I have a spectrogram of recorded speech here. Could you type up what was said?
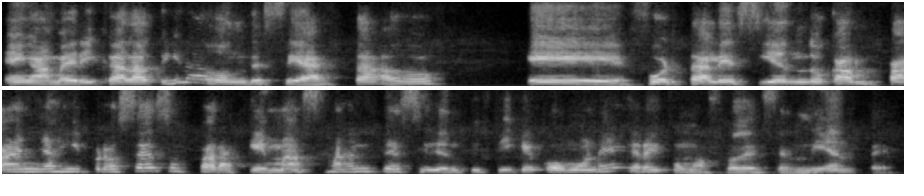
en América Latina, donde se ha estado eh, fortaleciendo campañas y procesos para que más gente se identifique como negra y como afrodescendiente.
